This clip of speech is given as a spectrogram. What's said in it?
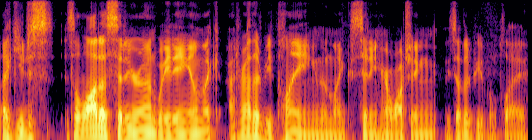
Like you just, it's a lot of sitting around waiting, and I'm like, I'd rather be playing than like sitting here watching these other people play.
